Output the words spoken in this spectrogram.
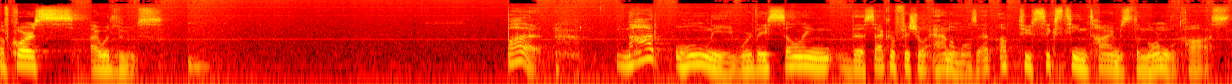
Of course, I would lose. But not only were they selling the sacrificial animals at up to 16 times the normal cost,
